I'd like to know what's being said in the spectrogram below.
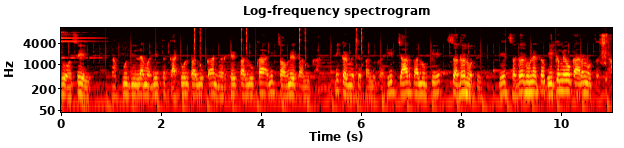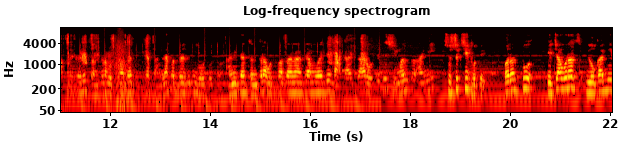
जो असेल नागपूर जिल्ह्यामध्ये तर काटोल तालुका नरखेड तालुका आणि चावनेर तालुका. आणि कळमेश्वर तालुका हे चार तालुके सधन होते. हे सधन होण्याचं एकमेव कारण होतं की आपल्याकडे संत्रा उत्पादन इतक्या चांगल्या पद्धतीने होत होतं. आणि त्या संत्रा उत्पादनाच्यामुळे जे बागायतदार होते ते श्रीमंत आणि सुशिक्षित होते. परंतु याच्यावरच लोकांनी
